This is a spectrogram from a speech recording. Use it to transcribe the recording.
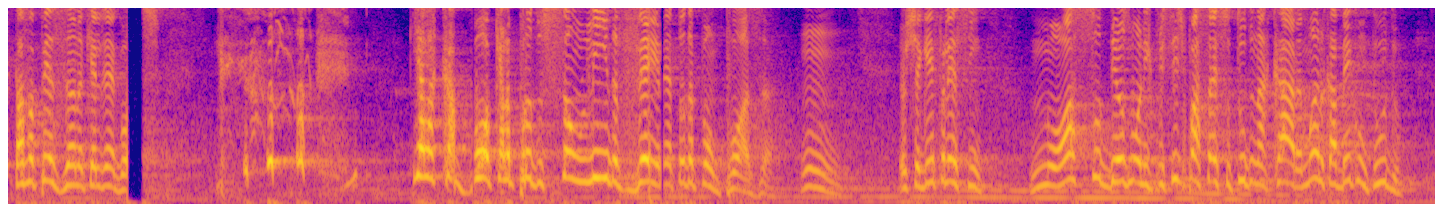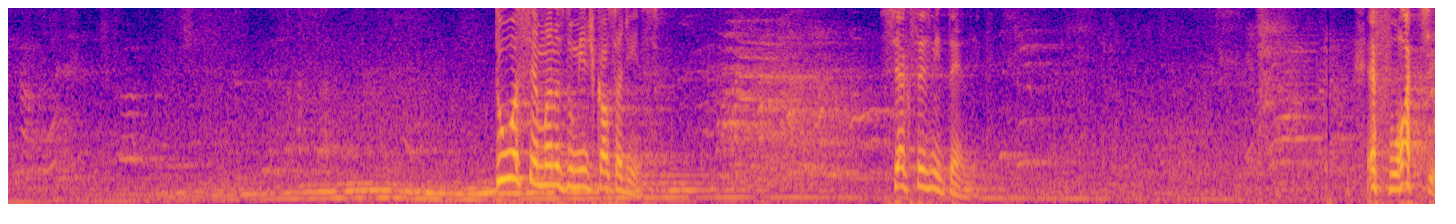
estava pesando aquele negócio. e ela acabou, aquela produção linda veio, né, toda pomposa. Hum. Eu cheguei e falei assim: Nosso Deus, Monique, precisa de passar isso tudo na cara? Mano, acabei com tudo. duas semanas domingo de calça jeans. Se é que vocês me entendem. É forte.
